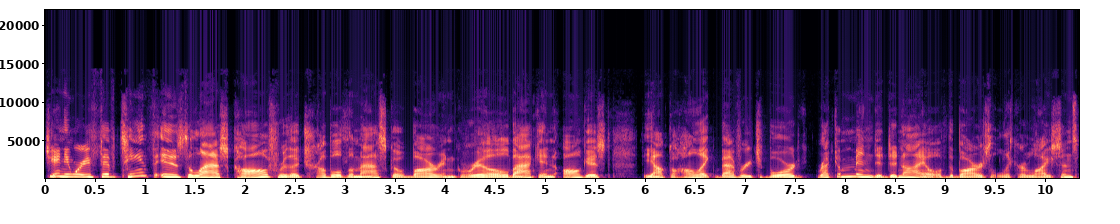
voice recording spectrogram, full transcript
January 15th is the last call for the troubled Lamasco Bar and Grill. Back in August, the Alcoholic Beverage Board recommended denial of the bar's liquor license.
